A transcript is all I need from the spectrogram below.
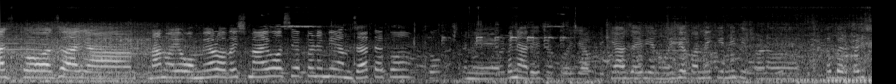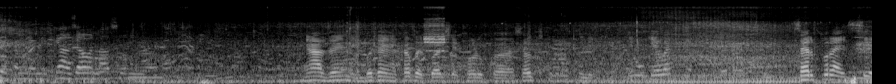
આજ તો જો અહીંયા નાનો એવો મેળો વૈશમાં આવ્યો છે પણ મેં આમ જતા તો તો અને બન્યા રહી શકો છે આપણે ક્યાં જઈએ તો નક્કી નથી પણ ખબર પડશે તમને ક્યાં જવાના છે. ત્યાં જઈને બધાને ખબર પડશે થોડુંક સબસ્ક્રાઈબ એવું કહેવાય? સરપ્રાઈઝ છે.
